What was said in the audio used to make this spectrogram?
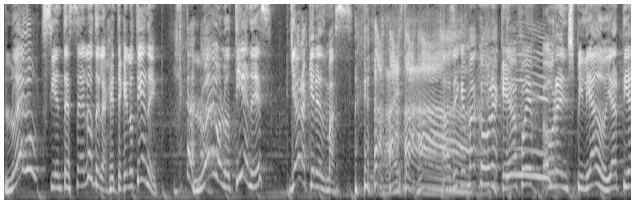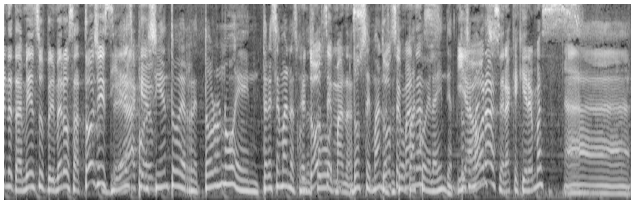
Luego, sientes celos de la gente que lo tiene. Luego lo tienes y ahora quieres más. Ahí está. Así que Maco, ahora que ya fue orange pileado, ya tiene también sus primeros satoshis. ¿será que- 10% de retorno en tres semanas. En dos estuvo- semanas. Dos semanas. Dos que semanas. Paco de la India. Y ¿Dos ahora? ¿será que quiere más? Ah,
